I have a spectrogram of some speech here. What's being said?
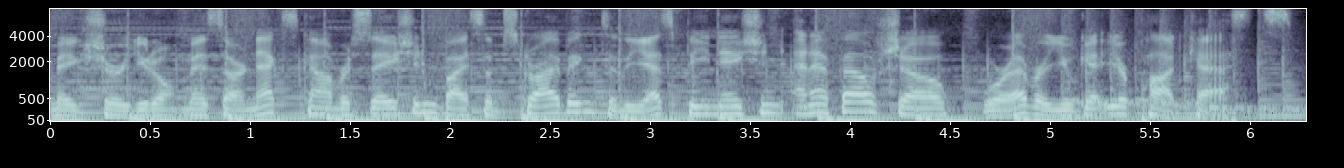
Make sure you don't miss our next conversation by subscribing to the SB Nation NFL show wherever you get your podcasts.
